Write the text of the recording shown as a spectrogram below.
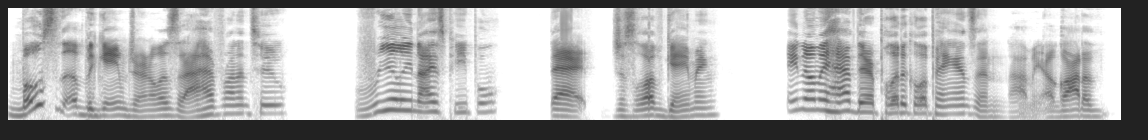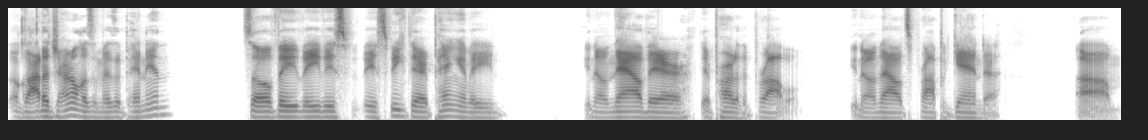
most of the game journalists that I have run into, really nice people that just love gaming. You know, they have their political opinions, and I mean, a lot of a lot of journalism is opinion. So if they they they, they speak their opinion, they, you know, now they're they're part of the problem. You know, now it's propaganda. Um,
